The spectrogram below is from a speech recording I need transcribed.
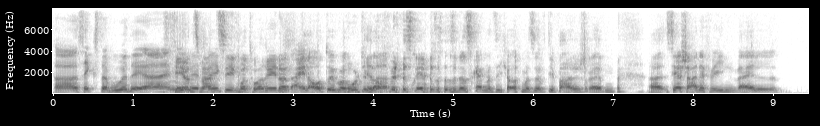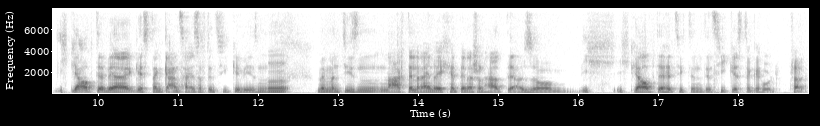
Äh, Sechster wurde er. 24 Endeffekt. Motorräder und ein Auto überholt genau. im Laufe des Rennens. Also das kann man sich auch mal so auf die Fahne schreiben. Äh, sehr schade für ihn, weil ich glaube, der wäre gestern ganz heiß auf den Sieg gewesen, mhm. wenn man diesen Nachteil reinrechnet, den er schon hatte. Also ich, ich glaube, der hätte sich den, den Sieg gestern geholt. Schade.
